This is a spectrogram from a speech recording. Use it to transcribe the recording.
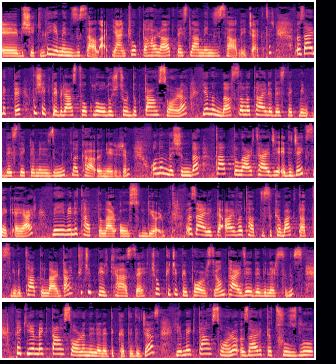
e, bir şekilde yemenizi sağlar. Yani çok daha rahat beslenmenizi sağlayacaktır. Özellikle bu şekilde biraz tokluğu oluşturduktan sonra yanında salatayla destek, desteklemenizi mutlaka öneririm. Onun dışında tatlılar tercih edeceksek eğer meyveli tatlılar olsun diyorum. Özellikle ayva tatlısı, kabak tatlısı gibi tatlılardan küçük bir kase, çok küçük bir porsiyon tercih edebilirsiniz. Peki yemekten sonra nelere dikkat edeceğiz? Yemekten sonra özellikle tuzlu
